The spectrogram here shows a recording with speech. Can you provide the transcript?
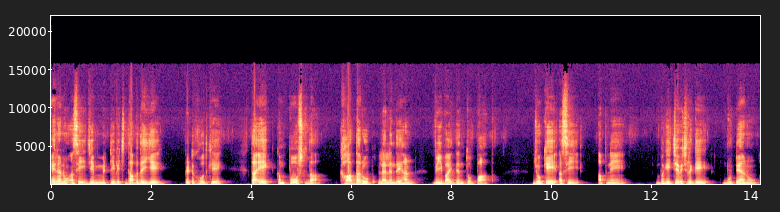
ਇਹਨਾਂ ਨੂੰ ਅਸੀਂ ਜੇ ਮਿੱਟੀ ਵਿੱਚ ਦੱਬ ਦਈਏ ਪਿੱਟ ਖੋਦ ਕੇ, ਤਾਂ ਇਹ ਕੰਪੋਸਟ ਦਾ, ਖਾਦ ਦਾ ਰੂਪ ਲੈ ਲੈਂਦੇ ਹਨ 20 22 ਦਿਨ ਤੋਂ ਬਾਅਦ, ਜੋ ਕਿ ਅਸੀਂ ਆਪਣੇ ਬਗੀਚੇ ਵਿੱਚ ਲੱਗੇ ਬੂਟਿਆਂ ਨੂੰ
